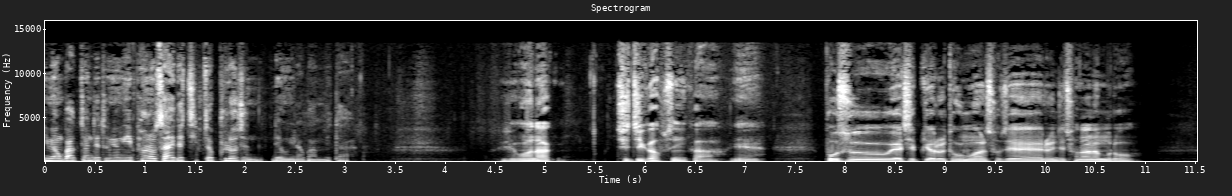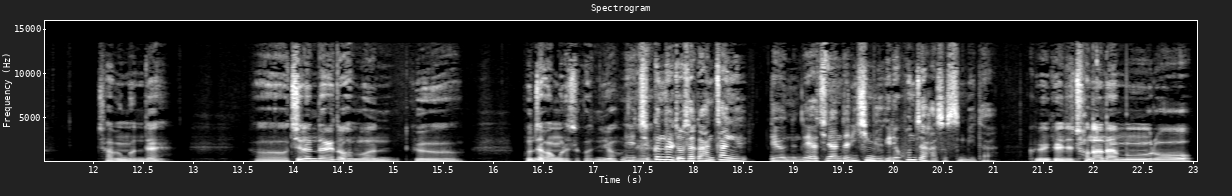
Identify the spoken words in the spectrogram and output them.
이명박 전 대통령이 변호사에게 직접 불러준 내용이라고 합니다. 워낙 지지가 없으니까 예. 보수의 집결을 도모할 소재를 이제 천안함으로 잡은 건데 어, 지난달에도 한번 그 혼자 방문했었거든요. 네, 측근들 예. 조사가 한창이 되었는데요. 지난달 26일에 혼자 갔었습니다. 그러니까 이제 천안함으로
